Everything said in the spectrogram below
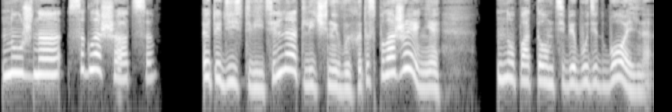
«Нужно соглашаться. Это действительно отличный выход из положения, но потом тебе будет больно».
